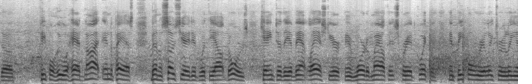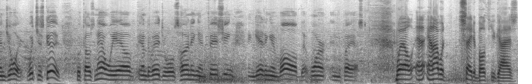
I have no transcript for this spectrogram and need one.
the people who had not in the past been associated with the outdoors came to the event last year and word of mouth it spread quickly and people really truly enjoy it which is good because now we have individuals hunting and fishing and getting involved that weren't in the past. Well and, and i would say to both you guys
